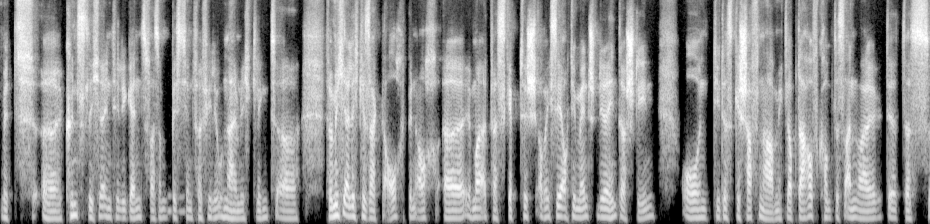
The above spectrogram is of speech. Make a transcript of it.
mit äh, künstlicher Intelligenz, was ein mhm. bisschen für viele unheimlich klingt. Äh, für mich ehrlich gesagt auch. Ich bin auch äh, immer etwas skeptisch, aber ich sehe auch die Menschen, die dahinter stehen und die das geschaffen haben. Ich glaube, darauf kommt es an, weil das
